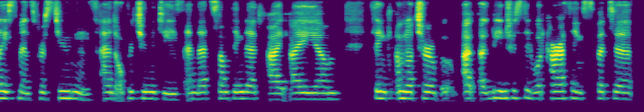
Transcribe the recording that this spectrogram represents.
placements for students and opportunities. And that's something that I, I um, think, I'm not sure, I, would be interested what Cara thinks, but uh,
